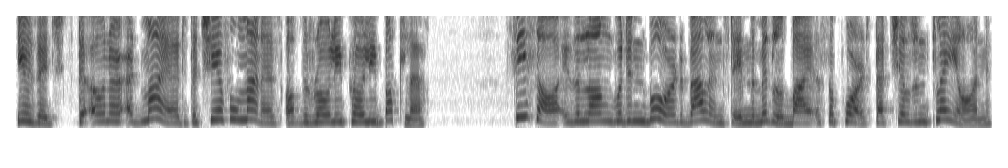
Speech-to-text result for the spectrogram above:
Usage The owner admired the cheerful manners of the roly-poly butler. Seesaw is a long wooden board balanced in the middle by a support that children play on.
